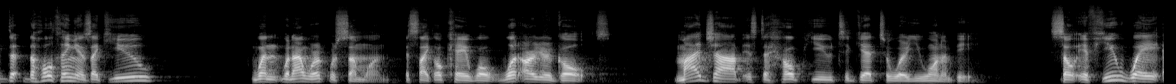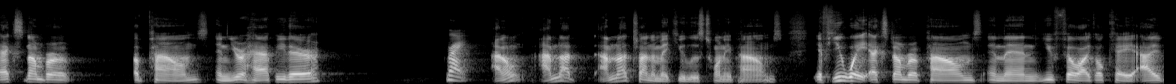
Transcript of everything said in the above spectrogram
The, the whole thing is like you, when when I work with someone, it's like, okay, well, what are your goals? My job is to help you to get to where you want to be. So if you weigh X number of pounds and you're happy there, Right. I don't I'm not I'm not trying to make you lose 20 pounds. If you weigh X number of pounds and then you feel like, okay, I,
